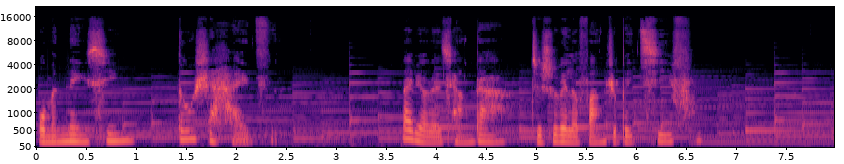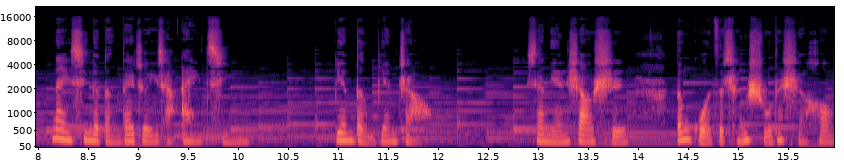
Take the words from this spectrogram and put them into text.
我们内心都是孩子。外表的强大，只是为了防止被欺负。耐心的等待着一场爱情，边等边找，像年少时等果子成熟的时候，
